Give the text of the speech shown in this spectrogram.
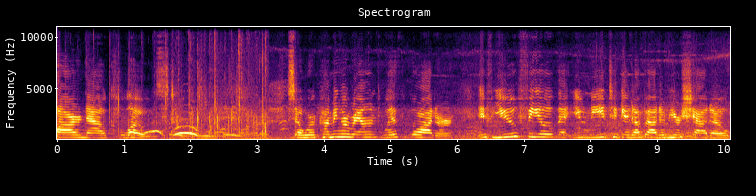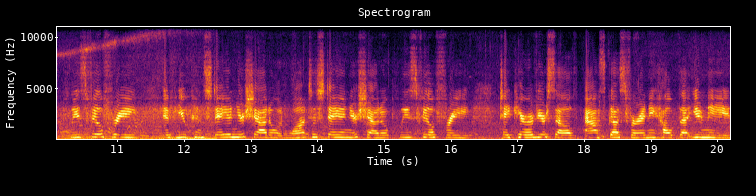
are now closed. So we're coming around with water. If you feel that you need to get up out of your shadow, please feel free. If you can stay in your shadow and want to stay in your shadow, please feel free. Take care of yourself. Ask us for any help that you need.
